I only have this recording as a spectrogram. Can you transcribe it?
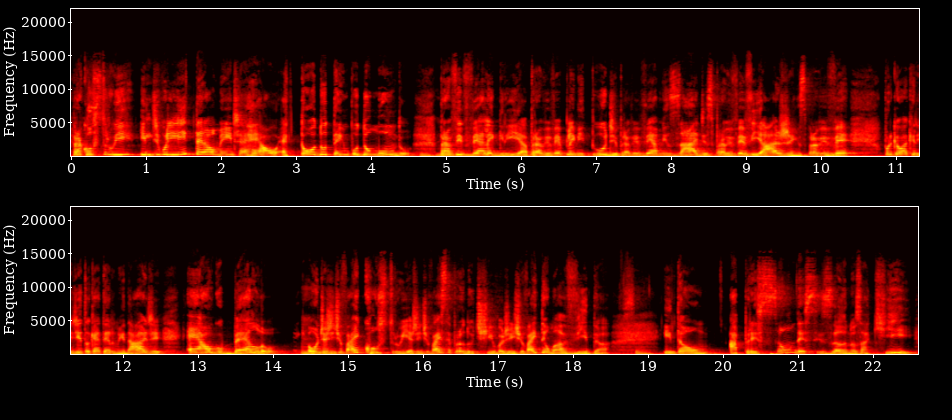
para construir e tipo, literalmente é real é todo o tempo do mundo uhum. para viver alegria para viver plenitude para viver amizades para viver viagens para viver uhum. porque eu acredito que a eternidade é algo belo uhum. onde a gente vai construir, a gente vai ser produtivo, a gente vai ter uma vida. Sim. Então, a pressão desses anos aqui,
